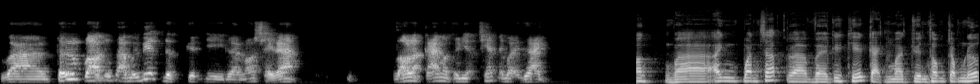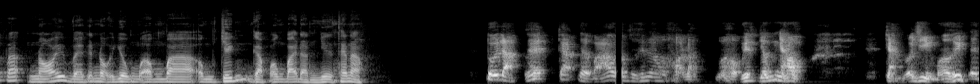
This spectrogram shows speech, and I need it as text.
và tới lúc đó chúng ta mới biết được chuyện gì là nó xảy ra đó là cái mà tôi nhận xét như vậy thưa anh và anh quan sát về cái khía cạnh mà truyền thông trong nước đó nói về cái nội dung ông ba ông chính gặp ông Biden như thế nào? Tôi đọc hết các tờ báo họ đọc họ viết giống nhau, chẳng có gì mới hết.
